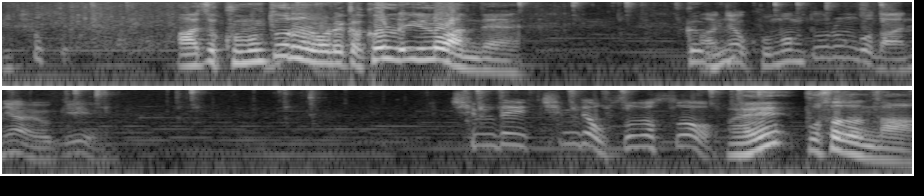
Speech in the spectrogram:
미쳤어. 아주 구멍 뚫어 놓으니까 그걸로 일로 왔네. 그, 아니야 구멍 뚫은 곳 아니야 여기. 침대 침대 없어졌어. 에? 부서졌나?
